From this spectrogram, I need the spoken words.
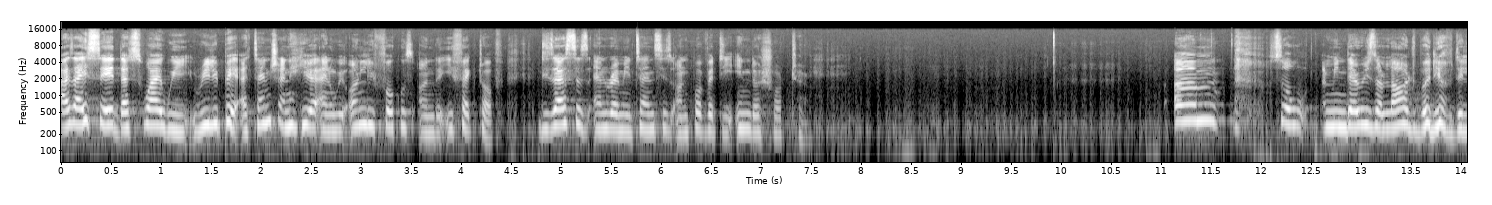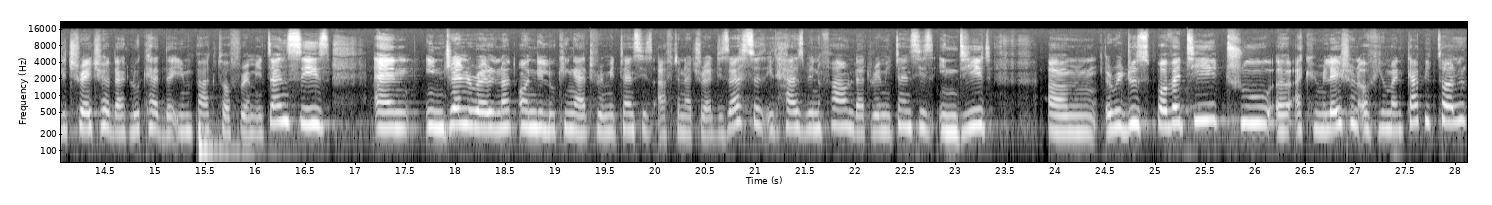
as I said, that's why we really pay attention here and we only focus on the effect of disasters and remittances on poverty in the short term. Um, so, I mean, there is a large body of the literature that look at the impact of remittances, and in general, not only looking at remittances after natural disasters, it has been found that remittances indeed um, reduce poverty through uh, accumulation of human capital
